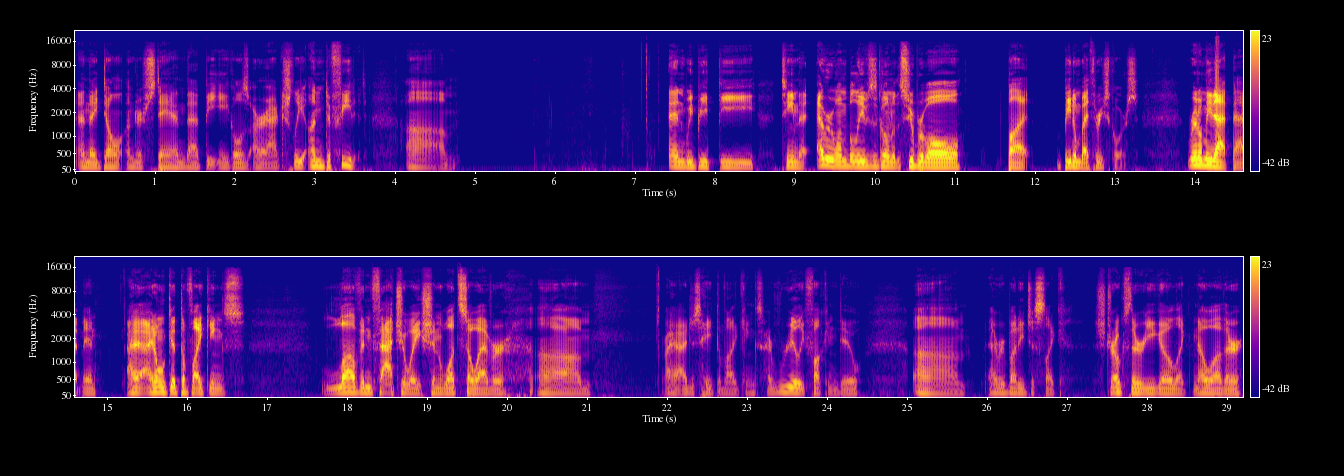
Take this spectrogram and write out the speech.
and they don't understand that the Eagles are actually undefeated. Um, and we beat the team that everyone believes is going to the Super Bowl, but beat them by three scores. Riddle me that, Batman. I, I don't get the Vikings love infatuation whatsoever. Um, I, I just hate the Vikings. I really fucking do. Um, everybody just like strokes their ego like no other,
